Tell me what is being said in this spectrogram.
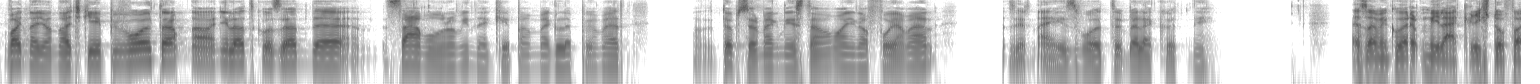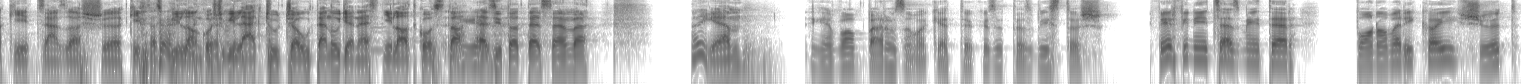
vagy nagyon nagy képű volt a, a nyilatkozat, de számomra mindenképpen meglepő, mert többször megnéztem a mai nap folyamán, azért nehéz volt belekötni ez amikor Milák Kristóf a 200-as, 200 pillangos világcsúcsa után ugyanezt nyilatkozta, Igen. ez jutott eszembe. Igen. Igen, van párhuzam a kettő között, az biztos. Férfi 400 méter, van amerikai, sőt,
